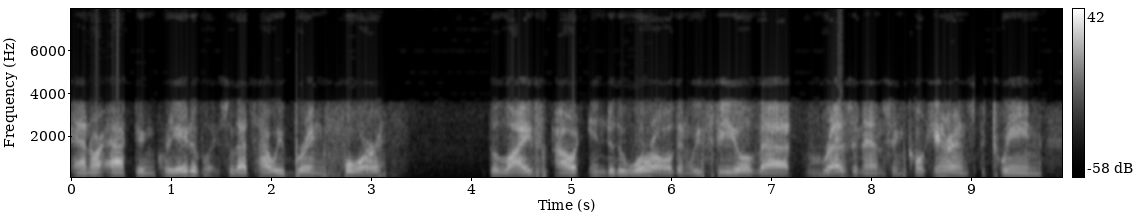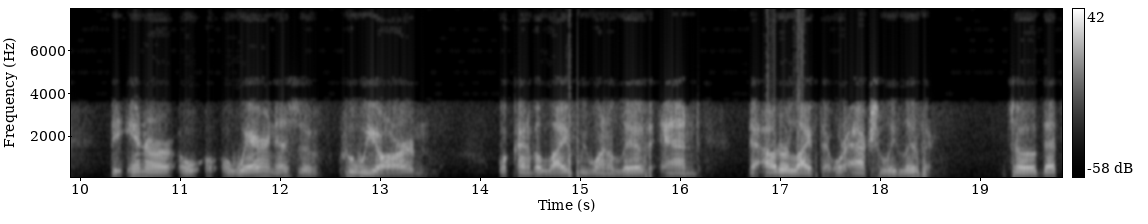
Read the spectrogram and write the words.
and our acting creatively. So that's how we bring forth the life out into the world and we feel that resonance and coherence between the inner o- awareness of who we are and what kind of a life we want to live and the outer life that we're actually living. So that's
